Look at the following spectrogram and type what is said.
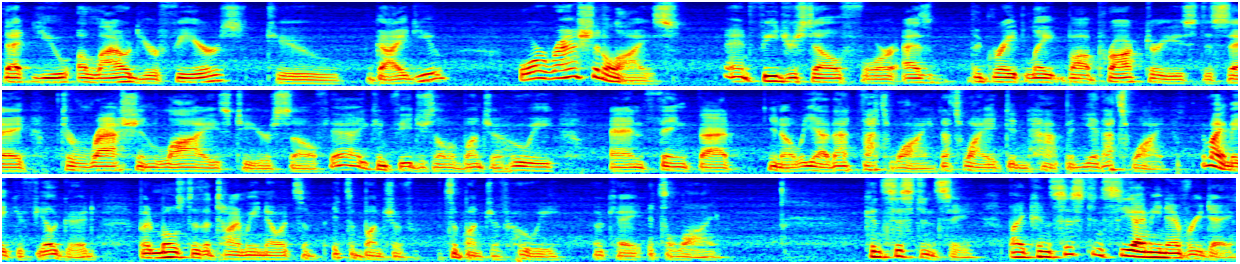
that you allowed your fears to guide you, or rationalize and feed yourself, or as the great late Bob Proctor used to say, to ration lies to yourself. Yeah, you can feed yourself a bunch of hooey and think that, you know, yeah, that that's why. That's why it didn't happen. Yeah, that's why. It might make you feel good, but most of the time we know it's a it's a bunch of it's a bunch of hooey. Okay, it's a lie. Consistency. By consistency I mean every day.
